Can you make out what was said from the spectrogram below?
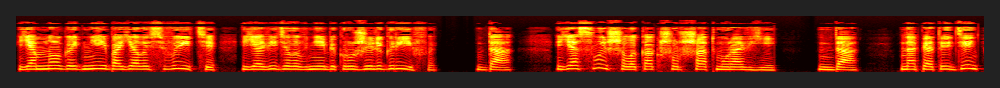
Я много дней боялась выйти, я видела в небе кружили грифы. Да, я слышала, как шуршат муравьи. Да, на пятый день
